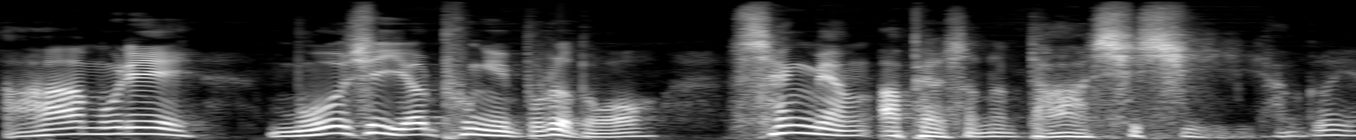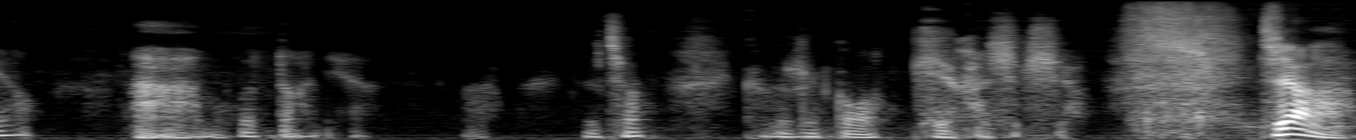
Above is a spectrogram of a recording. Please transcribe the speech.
아무리 무엇이 열풍이 불어도 생명 앞에서는 다 시시한 거예요. 아무것도 아니야. 아, 그렇죠? 그거를 꼭 기억하십시오. 자,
